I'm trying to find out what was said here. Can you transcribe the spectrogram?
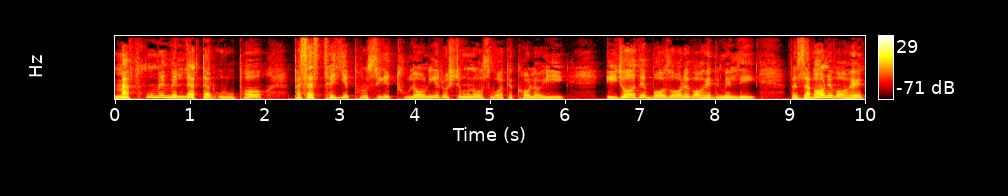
مفهوم ملت در اروپا پس از طی پروسه طولانی رشد مناسبات کالایی ایجاد بازار واحد ملی و زبان واحد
